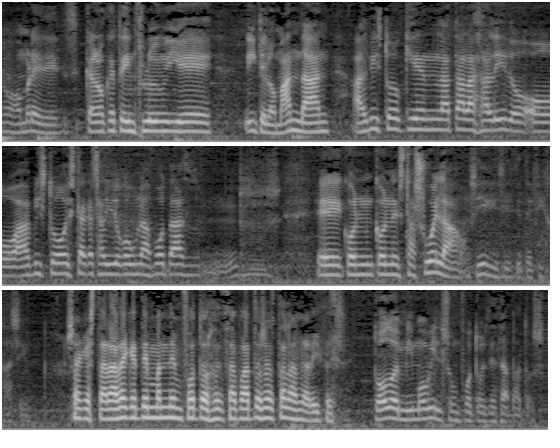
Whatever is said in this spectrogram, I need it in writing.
No, hombre, claro que te influye y te lo mandan. ¿Has visto quién la tal ha salido? ¿O has visto esta que ha salido con unas botas mm, eh, con, con esta suela? Sí, sí, te fijas, sí. O sea, que estará de que te manden fotos de zapatos hasta las narices. Todo en mi móvil son fotos de zapatos.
